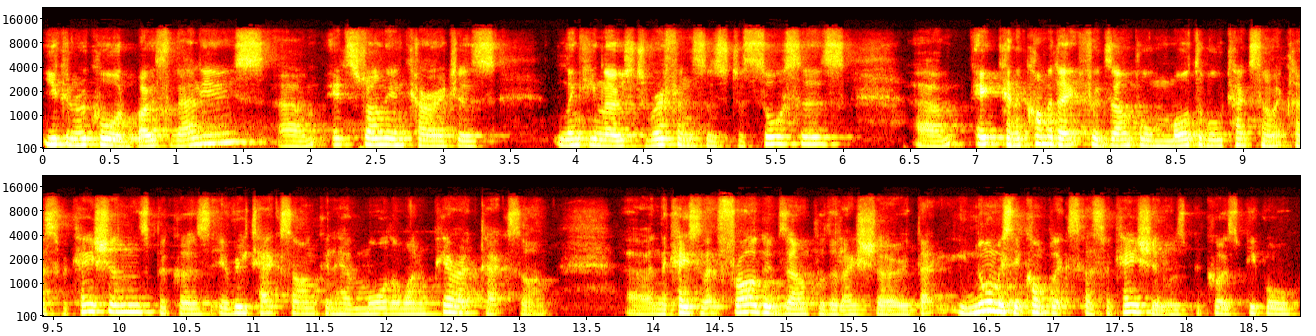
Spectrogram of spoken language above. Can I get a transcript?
You can record both values. Um, it strongly encourages linking those to references to sources. Um, it can accommodate, for example, multiple taxonomic classifications because every taxon can have more than one parent taxon. Uh, in the case of that frog example that I showed, that enormously complex classification was because people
